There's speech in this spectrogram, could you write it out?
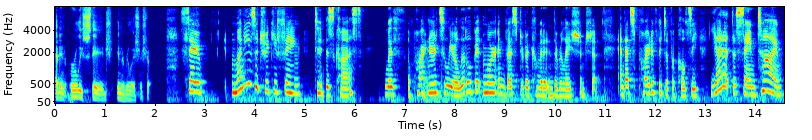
at an early stage in the relationship? So, money is a tricky thing to discuss with a partner till you're a little bit more invested or committed in the relationship. And that's part of the difficulty. Yet at the same time,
